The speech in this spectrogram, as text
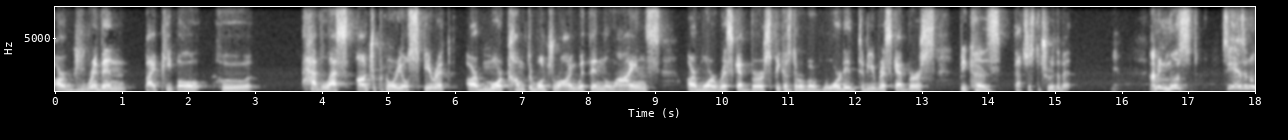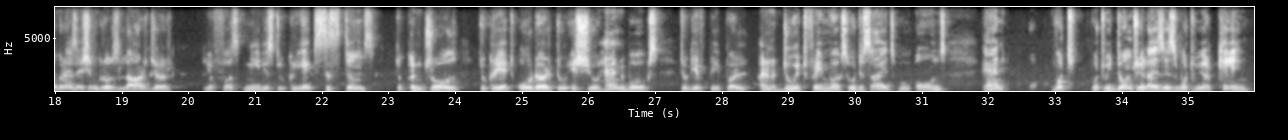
are driven by people who have less entrepreneurial spirit are more comfortable drawing within the lines are more risk adverse because they're rewarded to be risk adverse because that's just the truth of it? Yeah. I mean, most, see, as an organization grows larger, your first need is to create systems to control, to create order, to issue handbooks, to give people, I don't know, do it frameworks, who decides, who owns. And what what we don't realize is what we are killing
